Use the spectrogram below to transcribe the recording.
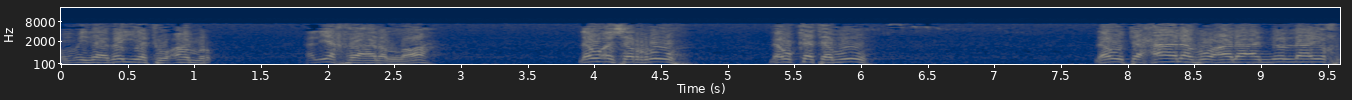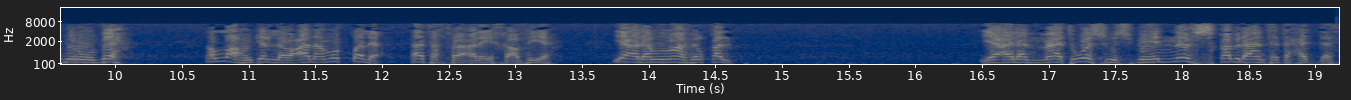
هم إذا بيتوا أمر هل يخفى على الله؟ لو أسروه لو كتموه لو تحالفوا على أن لا يخبروا به الله جل وعلا مطلع لا تخفى عليه خافية. يعلم ما في القلب. يعلم ما توسوس به النفس قبل أن تتحدث.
